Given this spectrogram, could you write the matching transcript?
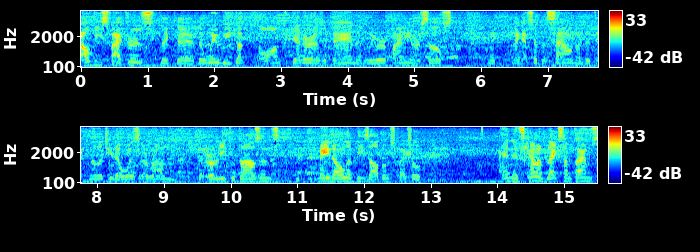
all these factors, like the the way we got along together as a band, and we were finding ourselves. Like, like I said, the sound and the technology that was around the early 2000s made all of these albums special. And it's kind of like sometimes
